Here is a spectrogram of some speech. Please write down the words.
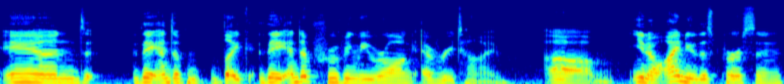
and they end up like they end up proving me wrong every time. Um, you know, I knew this person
